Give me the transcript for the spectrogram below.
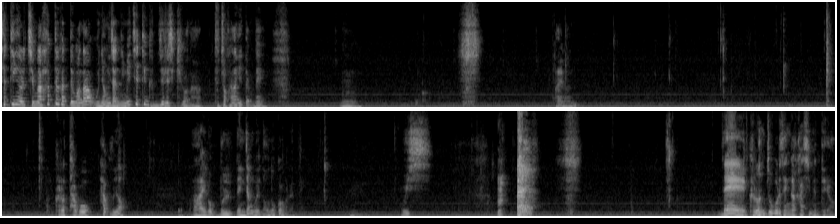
채팅을 치면 하트가 뜨거나 운영자님이 채팅 금지를 시키거나 둘 중 하나이기 때문에. 음. 하여간 그렇다고 하고요. 아 이거 물 냉장고에 넣어놓을 걸 그랬네. 음, 으이씨. 네 그런 쪽으로 생각하시면 돼요.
